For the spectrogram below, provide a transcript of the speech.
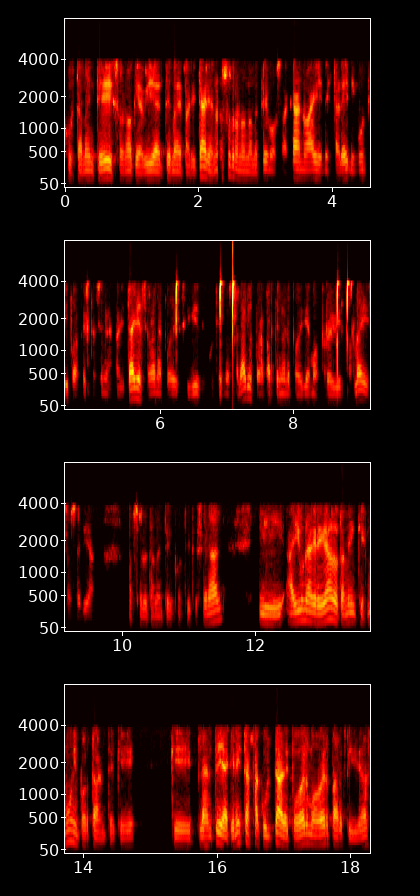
justamente eso, ¿no? que había el tema de paritaria. Nosotros no nos metemos acá, no hay en esta ley ningún tipo de afectación a las paritarias, se van a poder seguir discutiendo salarios, pero aparte no lo podríamos prohibir por ley, eso sería absolutamente inconstitucional. Y hay un agregado también que es muy importante, que, que plantea que en esta facultad de poder mover partidas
